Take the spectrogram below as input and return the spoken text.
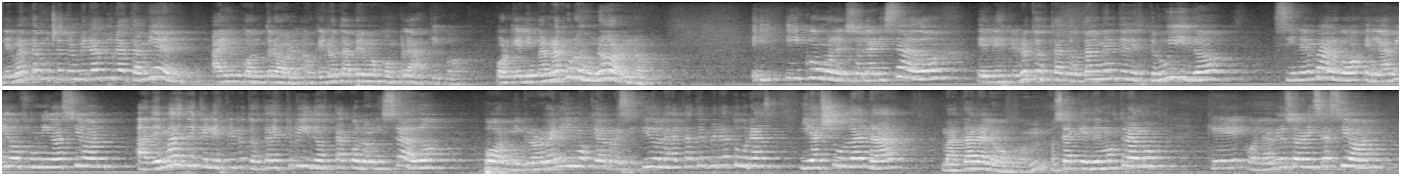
levanta mucha temperatura, también hay un control, aunque no tapemos con plástico, porque el invernáculo es un horno. Y, y como en el solarizado, el escleroto está totalmente destruido, sin embargo, en la biofumigación, además de que el escleroto está destruido, está colonizado por microorganismos que han resistido las altas temperaturas y ayudan a matar al hongo. O sea que demostramos que con la biosolarización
